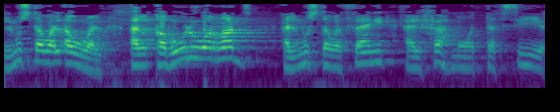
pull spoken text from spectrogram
المستوى الأول القبول والرد المستوى الثاني الفهم والتفسير.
